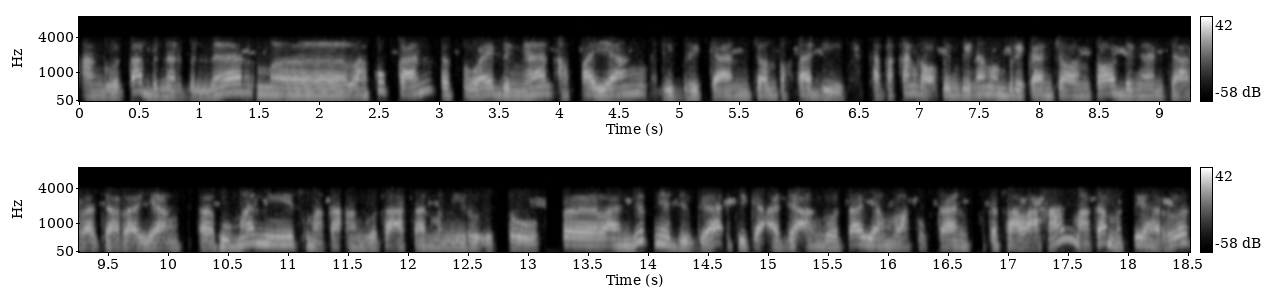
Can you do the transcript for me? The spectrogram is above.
anggota benar-benar melakukan sesuai dengan apa yang diberikan contoh tadi. Katakan kalau pimpinan memberikan contoh dengan cara-cara yang uh, humanis, maka anggota akan meniru itu. Selanjutnya juga jika ada anggota yang melakukan kesalahan, maka mesti harus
